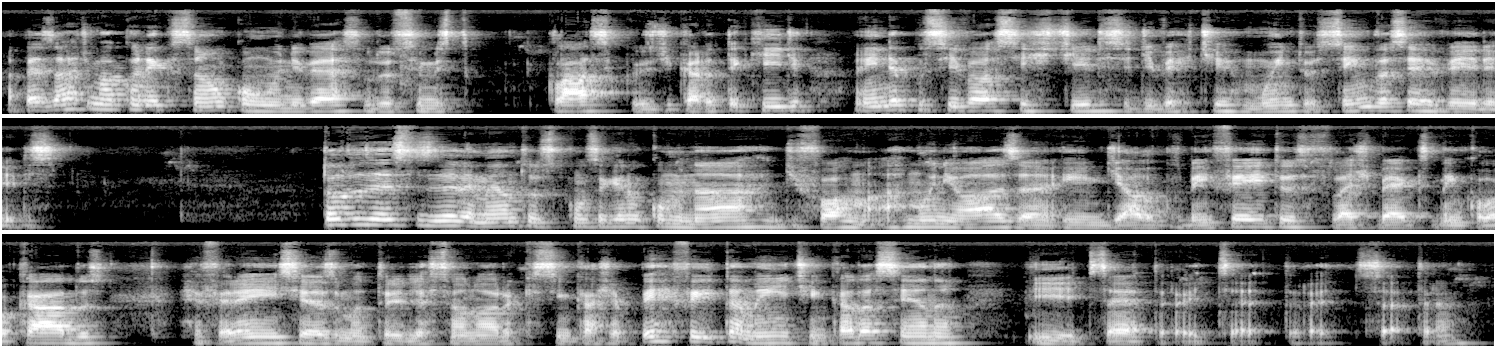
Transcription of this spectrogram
apesar de uma conexão com o universo dos filmes clássicos de Karate Kid, ainda é possível assistir e se divertir muito sem você ver eles. Todos esses elementos conseguiram combinar de forma harmoniosa em diálogos bem feitos, flashbacks bem colocados, referências, uma trilha sonora que se encaixa perfeitamente em cada cena e etc, etc, etc.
